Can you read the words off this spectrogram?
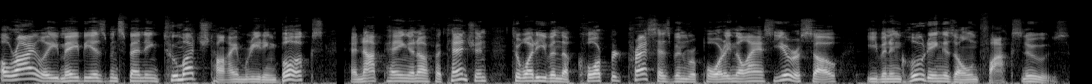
O'Reilly maybe has been spending too much time reading books and not paying enough attention to what even the corporate press has been reporting the last year or so, even including his own Fox News.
